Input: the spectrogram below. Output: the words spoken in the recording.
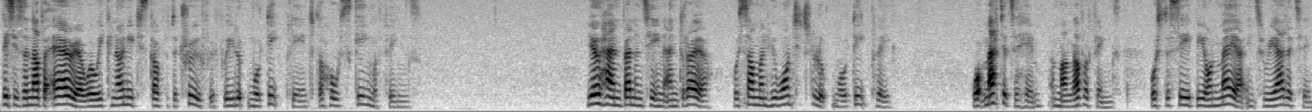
This is another area where we can only discover the truth if we look more deeply into the whole scheme of things. Johann Valentin Andreae was someone who wanted to look more deeply. What mattered to him, among other things, was to see beyond Maya into reality.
